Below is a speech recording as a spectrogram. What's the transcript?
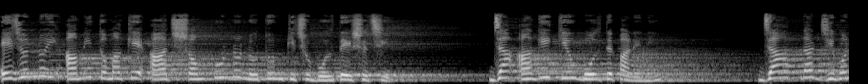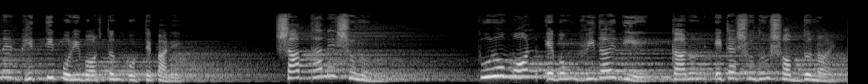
এজন্যই আমি তোমাকে আজ সম্পূর্ণ নতুন কিছু বলতে এসেছি, যা আগে কেউ বলতে পারেনি, যা আপনার জীবনের ভিত্তি পরিবর্তন করতে পারে। সাবধানে শুনুন। পুরো মন এবং হৃদয় দিয়ে, কারণ এটা শুধু শব্দ নয়।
